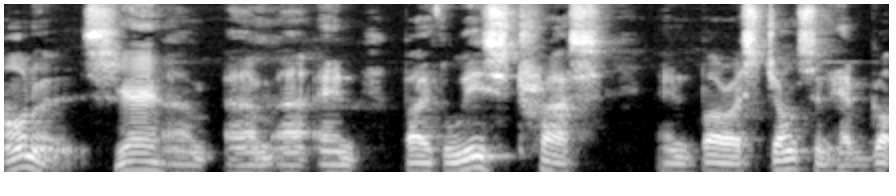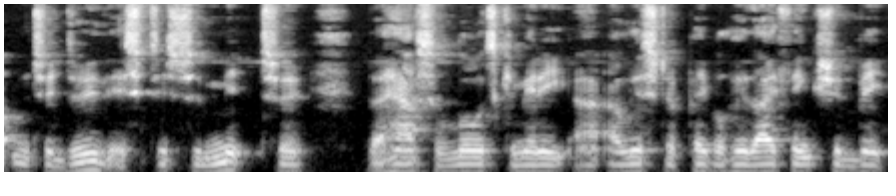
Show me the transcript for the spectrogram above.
honours. Yeah. Um, um, uh, and both Liz Truss and Boris Johnson have gotten to do this to submit to the House of Lords Committee uh, a list of people who they think should be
